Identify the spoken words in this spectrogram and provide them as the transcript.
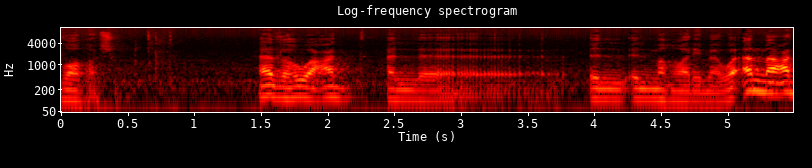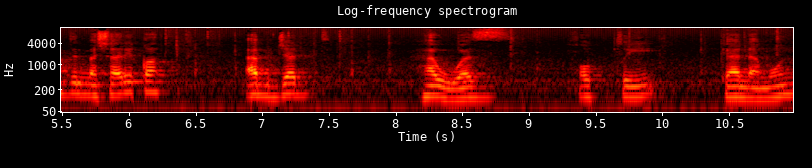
ضغش هذا هو عد المغاربة. وأما عد المشارقة أبجد هوز حطي كلم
